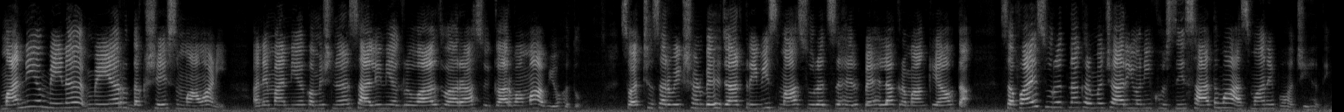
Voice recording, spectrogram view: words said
માનનીય મેન- મેયર દક્ષેશ માવાણી અને માનનીય કમિશનર શાલિની અગ્રવાલ દ્વારા સ્વીકારવામાં આવ્યો હતો. સ્વચ્છ સર્વેક્ષણ બે હજાર ત્રેવીસમાં સુરત શહેર પહેલા ક્રમાંકે આવતા સફાઈ સુરતના કર્મચારીઓની ખુશી સાતમા આસમાને પહોંચી હતી,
